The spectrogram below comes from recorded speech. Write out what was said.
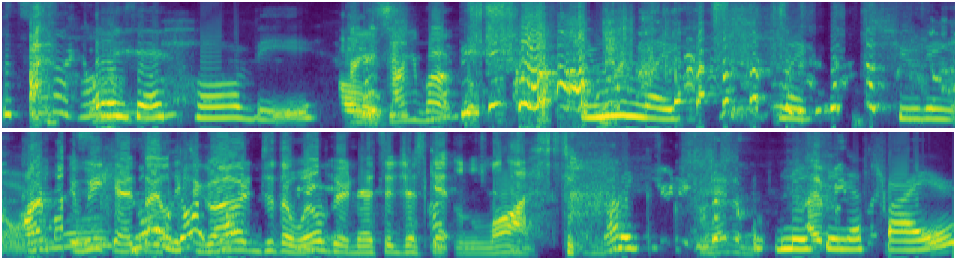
That's not a hobby. As hobby. a hobby. Are you Oh, talking about You mean like like shooting on my weekends? No, I like not- to go not out into the wilderness and just get lost. Like- shooting animals. Making mean, a like- fire?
